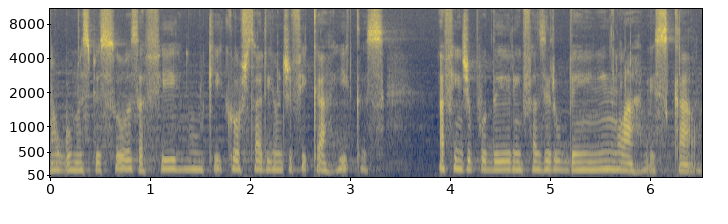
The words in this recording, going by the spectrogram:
Algumas pessoas afirmam que gostariam de ficar ricas a fim de poderem fazer o bem em larga escala.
